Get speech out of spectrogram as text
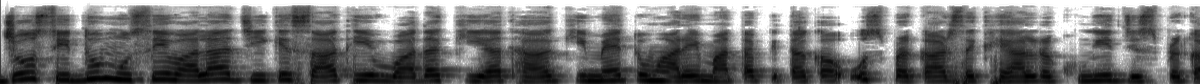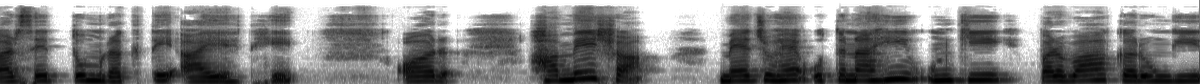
जो सिद्धू मूसेवाला जी के साथ ये वादा किया था कि मैं तुम्हारे माता पिता का उस प्रकार से ख्याल रखूँगी, जिस प्रकार से तुम रखते आए थे। और हमेशा मैं जो है उतना ही उनकी परवाह करूँगी,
